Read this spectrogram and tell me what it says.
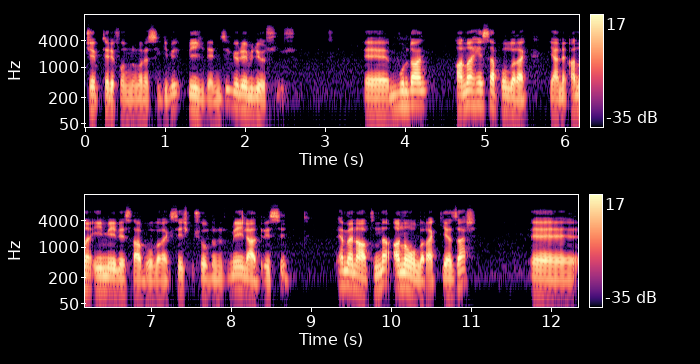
cep telefonu numarası gibi bilgilerinizi görebiliyorsunuz. E, buradan ana hesap olarak yani ana e-mail hesabı olarak seçmiş olduğunuz mail adresi hemen altında ana olarak yazar. Ee,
